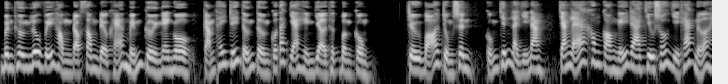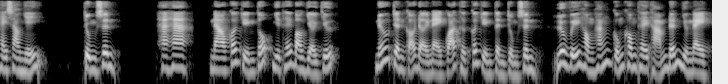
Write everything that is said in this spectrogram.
Bình thường Lưu Vĩ Hồng đọc xong đều khẽ mỉm cười ngây ngô, cảm thấy trí tưởng tượng của tác giả hiện giờ thật bần cùng. Trừ bỏ trùng sinh, cũng chính là dị năng, chẳng lẽ không còn nghĩ ra chiêu số gì khác nữa hay sao nhỉ? Trùng sinh. Ha ha, nào có chuyện tốt như thế bao giờ chứ? Nếu trên cõi đời này quả thực có chuyện tình trùng sinh, Lưu Vĩ Hồng hắn cũng không thê thảm đến nhường này.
